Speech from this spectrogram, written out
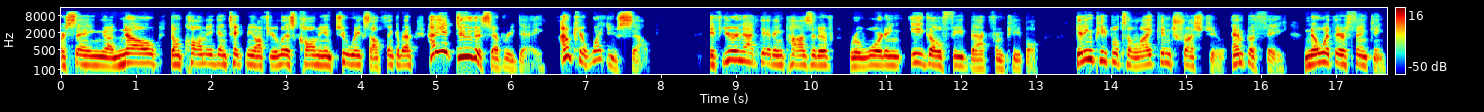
are saying uh, no, don't call me again, take me off your list, call me in two weeks, I'll think about it. How do you do this every day? I don't care what you sell. If you're not getting positive, rewarding ego feedback from people, getting people to like and trust you, empathy, know what they're thinking,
